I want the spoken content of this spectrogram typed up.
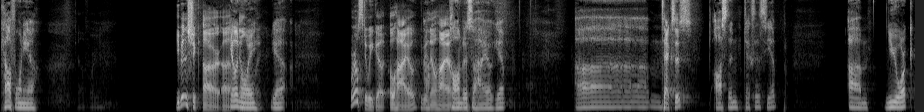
California, California. You've been in Chi- uh, uh, Illinois. Yeah. Where else do we go? Ohio. You've been to Ohio, Columbus, Ohio. Yep. Um, Texas. Austin, Texas. Yep. Um, New York.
